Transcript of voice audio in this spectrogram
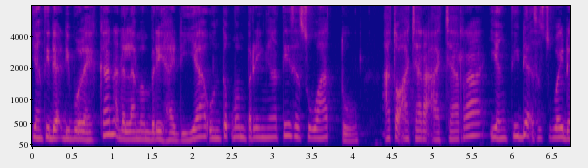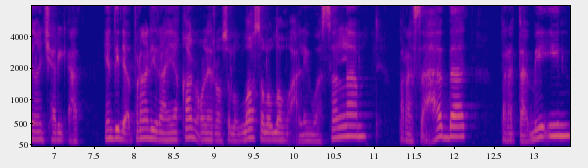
Yang tidak dibolehkan adalah memberi hadiah untuk memperingati sesuatu atau acara-acara yang tidak sesuai dengan syariat yang tidak pernah dirayakan oleh Rasulullah Shallallahu Alaihi Wasallam, para sahabat, para tabiin,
